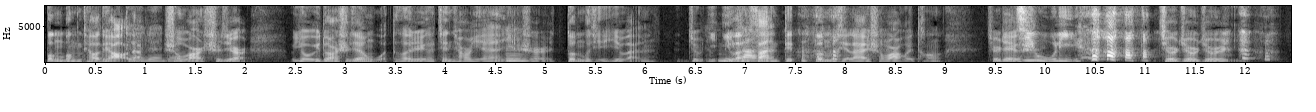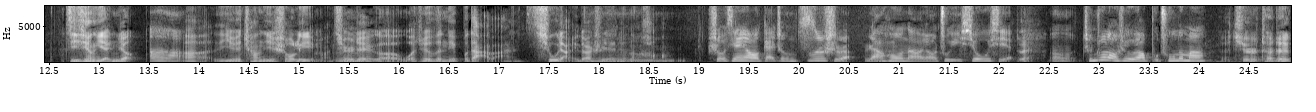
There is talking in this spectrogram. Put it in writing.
蹦蹦跳跳的，手腕吃劲儿。有一段时间我得这个腱鞘炎，也是端不起一碗，就一一碗饭端端不起来，手腕会疼。其实这个肌无力，其实就是就是急性炎症。啊。啊，因为长期受力嘛。其实这个我觉得问题不大吧，休养一段时间就能好。首先要改正姿势，然后呢要注意休息。对，嗯，陈楚老师有要补充的吗？其实他这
